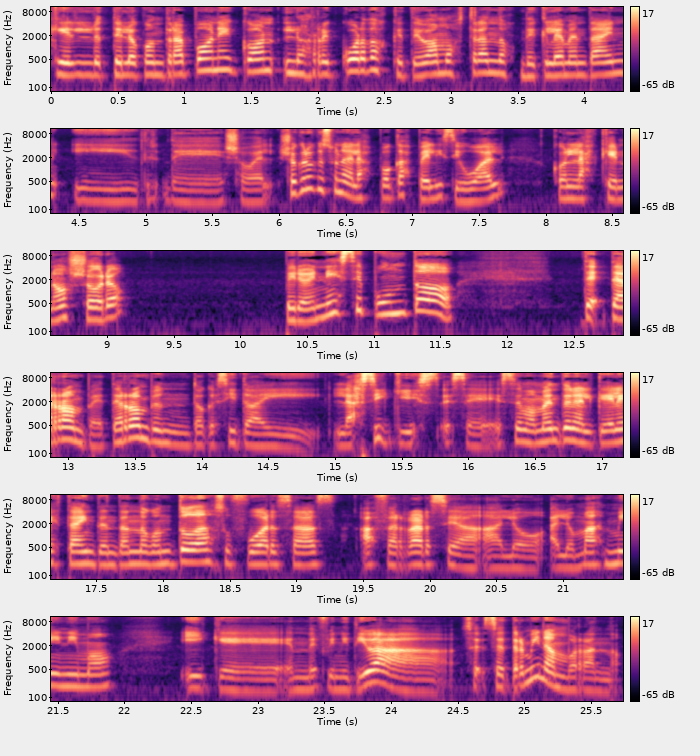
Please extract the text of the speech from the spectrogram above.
que te lo contrapone con los recuerdos que te va mostrando de Clementine y de Joel. Yo creo que es una de las pocas pelis igual con las que no lloro, pero en ese punto te, te rompe, te rompe un toquecito ahí la psiquis, ese, ese momento en el que él está intentando con todas sus fuerzas aferrarse a lo, a lo más mínimo y que en definitiva se, se terminan borrando.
